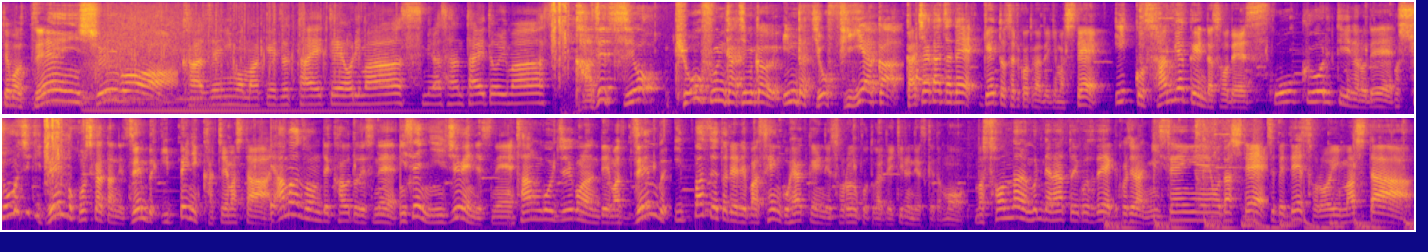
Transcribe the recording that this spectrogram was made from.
では全員集合。風にも負けず耐えております。皆さん耐えております。風強強風に立ち向かう犬たちをフィギュア化。ガチャガチャでゲットすることができまして1個300円だそうです。高クオリティなので正直全部欲しかったんで全部いっぺんに買っちゃいました。Amazon で買うとですね2020円ですね。3515なんで、まあ、全部一発で取れれば1500円で揃うことができるんですけども、まあ、そんなの無理だなということでこちら2000円を出しして全て揃いました。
